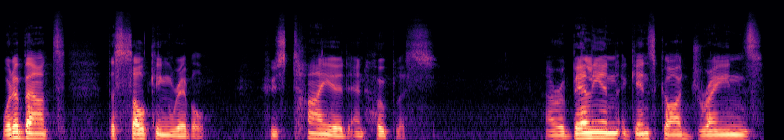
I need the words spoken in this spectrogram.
What about the sulking rebel who's tired and hopeless? A rebellion against God drains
